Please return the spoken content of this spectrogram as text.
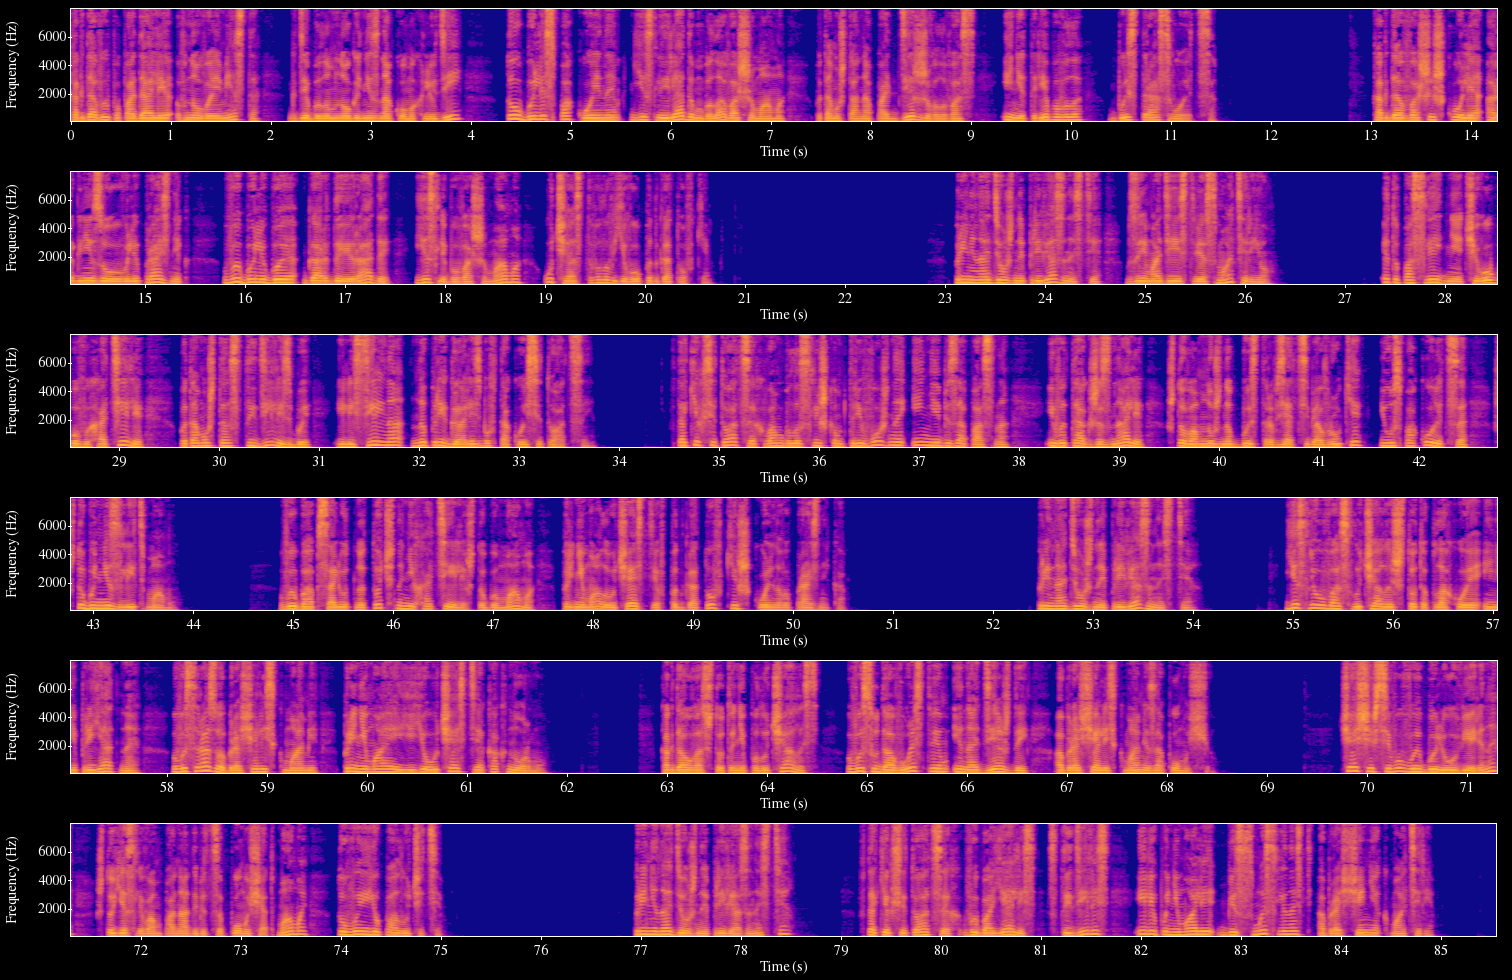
Когда вы попадали в новое место, где было много незнакомых людей, то были спокойны, если рядом была ваша мама, потому что она поддерживала вас и не требовала быстро освоиться. Когда в вашей школе организовывали праздник, вы были бы горды и рады, если бы ваша мама участвовала в его подготовке. При ненадежной привязанности взаимодействия с матерью — это последнее, чего бы вы хотели, потому что стыдились бы или сильно напрягались бы в такой ситуации. В таких ситуациях вам было слишком тревожно и небезопасно — и вы также знали, что вам нужно быстро взять себя в руки и успокоиться, чтобы не злить маму. Вы бы абсолютно точно не хотели, чтобы мама принимала участие в подготовке школьного праздника. При надежной привязанности, если у вас случалось что-то плохое и неприятное, вы сразу обращались к маме, принимая ее участие как норму. Когда у вас что-то не получалось, вы с удовольствием и надеждой обращались к маме за помощью. Чаще всего вы были уверены, что если вам понадобится помощь от мамы, то вы ее получите. При ненадежной привязанности в таких ситуациях вы боялись, стыдились или понимали бессмысленность обращения к матери.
